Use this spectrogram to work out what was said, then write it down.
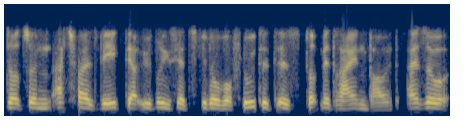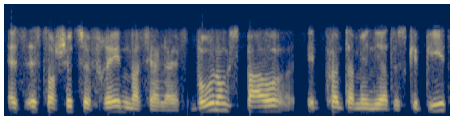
dort so einen Asphaltweg, der übrigens jetzt wieder überflutet ist, dort mit reinbaut. Also es ist doch schizophren, was hier läuft. Wohnungsbau in kontaminiertes Gebiet,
